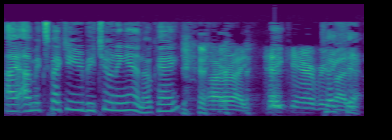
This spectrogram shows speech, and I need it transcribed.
I, I'm expecting you to be tuning in, okay? All right. Take care, Take everybody. care.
